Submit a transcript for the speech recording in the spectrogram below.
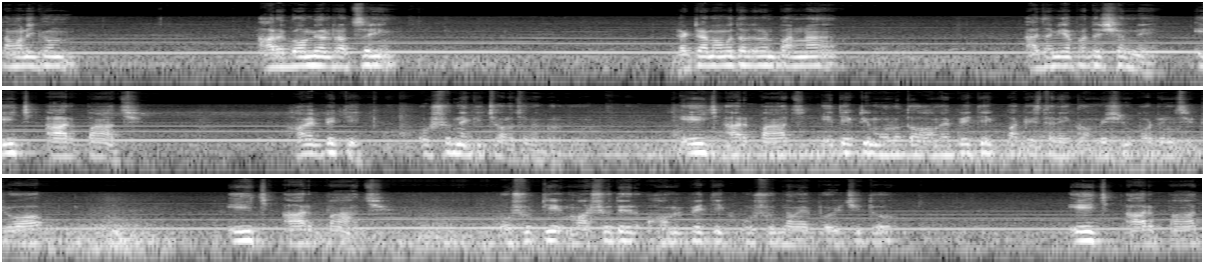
আসসালামু আলাইকুম। আর গমেল রাজশাহী। ডাক্তার মোহাম্মদ আজম পান্না। আজ আমি আপনাদের সামনে এইচ আর পাঁচ হোমিওপ্যাথিক ওষুধ নিয়ে কিছু আলোচনা করব। এইচ আর পাঁচ, এটি একটি মূলত homeopathic Pakistani commission potency drop. H R পাঁচ ওষুধটি মাসুদের হোমিওপ্যাথিক ওষুধ নামে পরিচিত। এইচ আর পাঁচ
